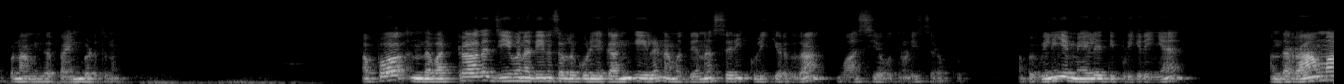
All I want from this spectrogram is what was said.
அப்போ நாம் இதை பயன்படுத்தணும். அப்போ இந்த வற்றாத ஜீவநதின்னு சொல்லக்கூடிய கங்கையில் நம்ம தினசரி குளிக்கிறது தான் வாசியோகத்தினுடைய சிறப்பு. அப்போ வெளியே மேலேத்தி பிடிக்கிறீங்க. அந்த ராமா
